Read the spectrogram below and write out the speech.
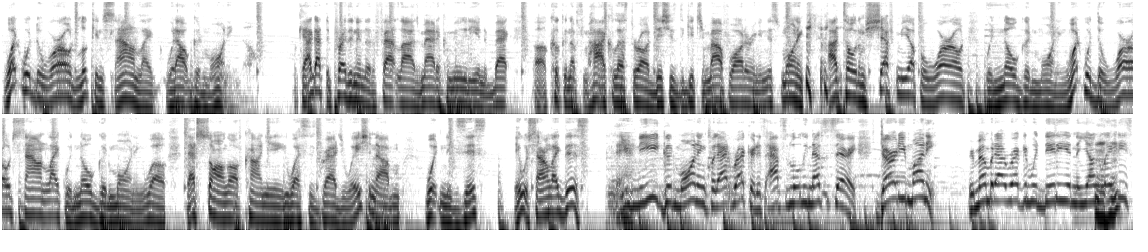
What would the world look and sound like without good morning, though? Okay, I got the president of the Fat Lives Matter community in the back uh, cooking up some high cholesterol dishes to get your mouth watering. And this morning, I told him, chef me up a world with no good morning. What would the world sound like with no good morning? Well, that song off Kanye West's graduation album wouldn't exist. It would sound like this. You need good morning for that record. It's absolutely necessary. Dirty Money. Remember that record with Diddy and the young Mhm. ladies?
